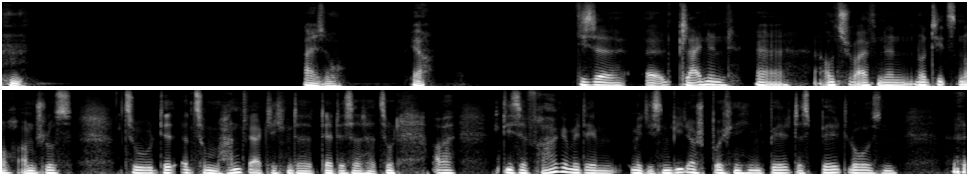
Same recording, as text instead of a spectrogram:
Hm. Also, ja diese äh, kleinen äh, ausschweifenden Notizen noch am Schluss zu, äh, zum Handwerklichen de, der Dissertation. Aber diese Frage mit dem, mit diesem widersprüchlichen Bild des Bildlosen, äh,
